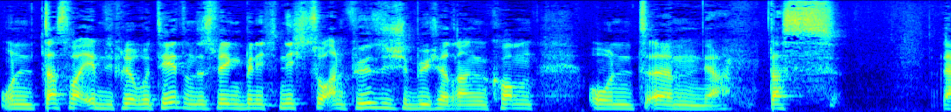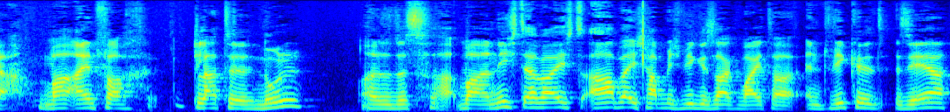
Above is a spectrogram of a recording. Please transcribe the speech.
Und das war eben die Priorität. Und deswegen bin ich nicht so an physische Bücher dran gekommen und ähm, ja, das ja, war einfach glatte Null. Also das war nicht erreicht, aber ich habe mich wie gesagt weiterentwickelt, sehr.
